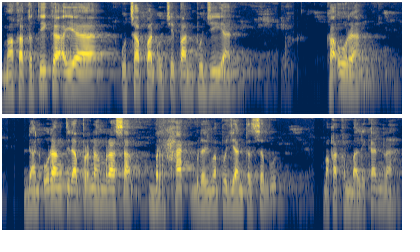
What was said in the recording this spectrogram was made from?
Maka ketika ayah ucapan-ucipan pujian ke orang dan orang tidak pernah merasa berhak menerima pujian tersebut maka kembalikanlah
